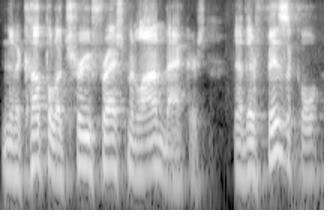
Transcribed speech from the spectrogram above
and then a couple of true freshman linebackers. Now they're physical,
